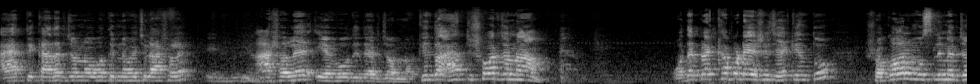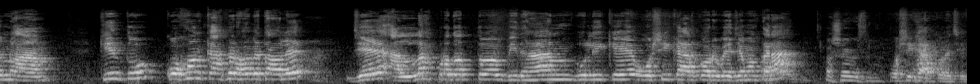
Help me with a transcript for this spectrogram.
আয়াতটি কাদের জন্য অবতীর্ণ হয়েছিল আসলে? আসলে ইহুদিদের জন্য। কিন্তু আয়াতটি সবার জন্য আম। ওদের প্রেক্ষাপটে এসেছে কিন্তু সকল মুসলিমের জন্য আম। কিন্তু কখন কাফের হবে তাহলে? যে আল্লাহ প্রদত্ত বিধানগুলিকে অস্বীকার করবে যেমন তারা অস্বীকার করেছিল।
